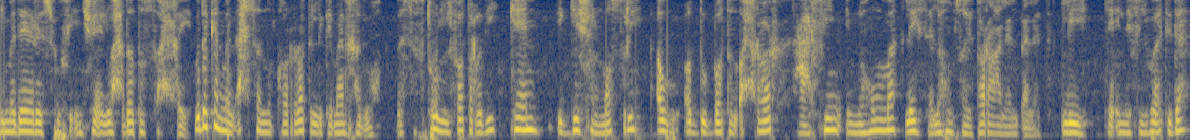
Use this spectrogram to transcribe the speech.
المدارس وفي إنشاء الوحدات الصحية. وده كان من أحسن القرارات اللي كمان خدوها. بس في طول الفترة دي كان الجيش المصري أو الضباط الأحرار عارفين إن هم ليس لهم سيطرة على البلد. ليه؟ لأن في الوقت ده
